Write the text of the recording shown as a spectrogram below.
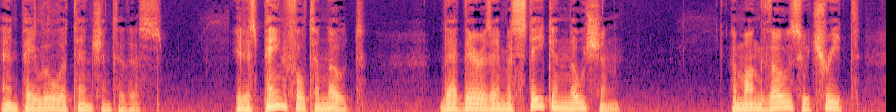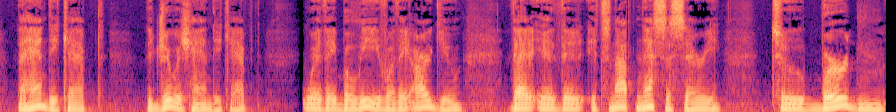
and pay little attention to this. It is painful to note that there is a mistaken notion among those who treat the handicapped, the Jewish handicapped, where they believe or they argue that it's not necessary to burden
